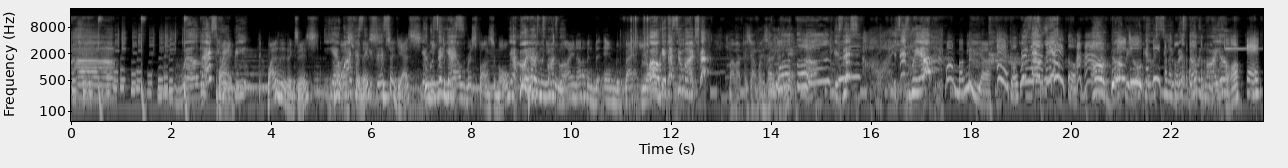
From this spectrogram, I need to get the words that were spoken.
Uh, well, that's Why? creepy. Why does it exist? Yeah, who asked for this? Exist? Who said yes? Yeah, who said yes? Be held responsible. Yeah, who held responsible? We need to line up in the in the backyard. Oh, okay, that's too much. Mama, what the heck? Is this? Is this real? Mamma mia! Ecco, Is that real? Oh, dubbing. Okay, let's see your best dubbing, Mario. Okay.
